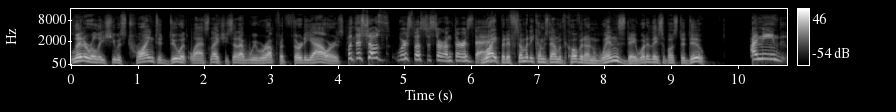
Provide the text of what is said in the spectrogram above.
literally. She was trying to do it last night. She said I, we were up for 30 hours. But the shows were supposed to start on Thursday. Right, but if somebody comes down with COVID on Wednesday, what are they supposed to do? I mean,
